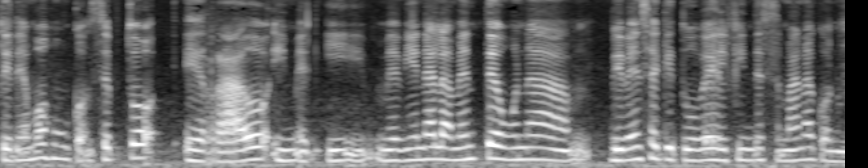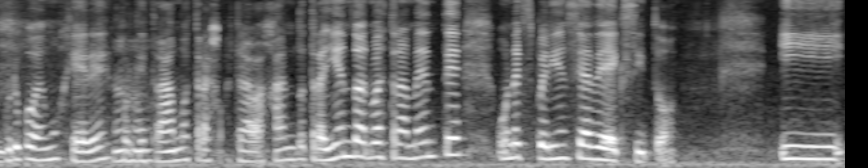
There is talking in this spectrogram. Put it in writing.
tenemos un concepto errado y me, y me viene a la mente una vivencia que tuve el fin de semana con un grupo de mujeres, porque Ajá. estábamos tra- trabajando, trayendo a nuestra mente una experiencia de éxito. Y,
